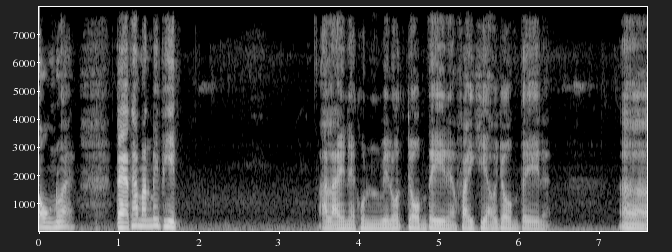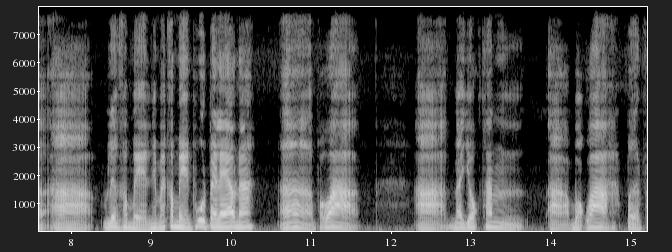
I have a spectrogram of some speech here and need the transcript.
ตรงด้วย แต่ถ้ามันไม่ผิด อะไรเนี่ย คุณวิรุธโจมตีเนี่ย ไฟเขียวโจมตีเนี่ยเอ่ออ่า เรื่องเขมรใช่ไหมเขมรพูดไปแล้วนะเออเพราะว่า อ่านายกท่าน อ่า บอกว่าเปิดไฟ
